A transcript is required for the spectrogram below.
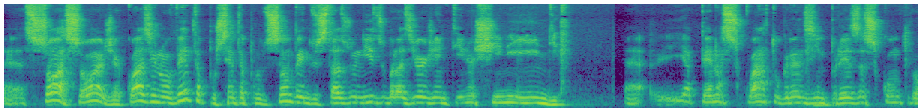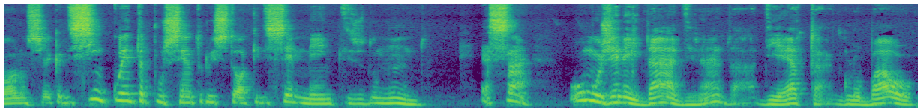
é, só a soja, quase 90% da produção vem dos Estados Unidos, Brasil, Argentina, China e Índia. É, e apenas quatro grandes empresas controlam cerca de 50% do estoque de sementes do mundo. Essa homogeneidade né, da dieta global,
